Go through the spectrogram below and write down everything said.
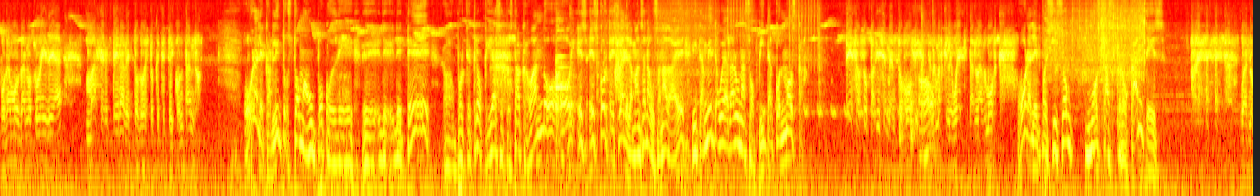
podamos darnos una idea más certera de todo esto que te estoy contando. Órale, Carlitos, toma un poco de, eh, de, té, ah, porque creo que ya se te está acabando. Es, es cortesía de la manzana gusanada, ¿eh? Y también te voy a dar una sopita con mosca. Esa sopa sí se me antojó, fíjate, oh. nada más que le voy a quitar las moscas. Órale, pues si son moscas crocantes. bueno,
